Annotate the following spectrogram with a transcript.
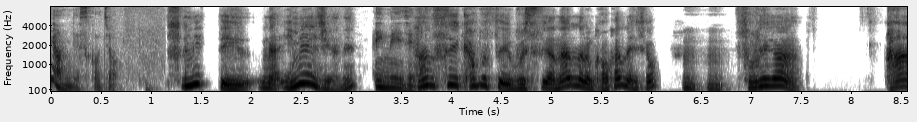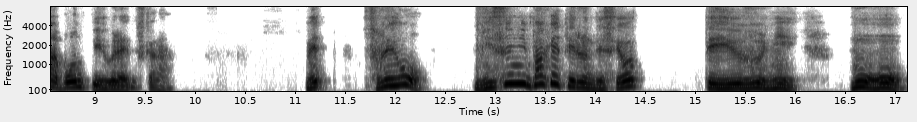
なんですか、じゃあ。炭っていう、なイメージがね、イメージが。炭水化物という物質が何なのかわかんないですよ。うんうん。それが、カーボンっていうぐらいですから。ね。それを水に化けてるんですよっていうふうに、もう、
